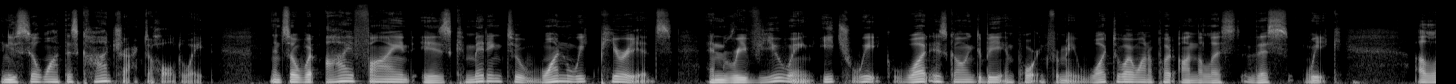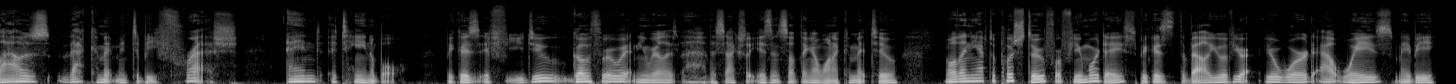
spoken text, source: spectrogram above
and you still want this contract to hold weight. And so what I find is committing to 1 week periods and reviewing each week what is going to be important for me. What do I want to put on the list this week? Allows that commitment to be fresh and attainable. Because if you do go through it and you realize, ah, this actually isn't something I want to commit to, well, then you have to push through for a few more days because the value of your, your word outweighs maybe,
